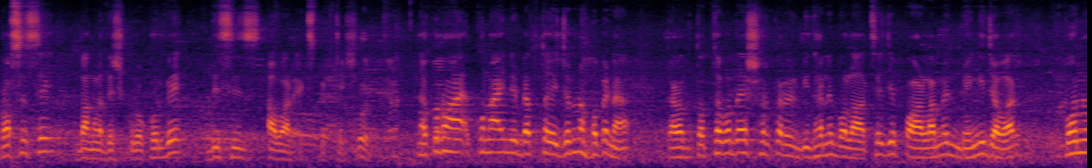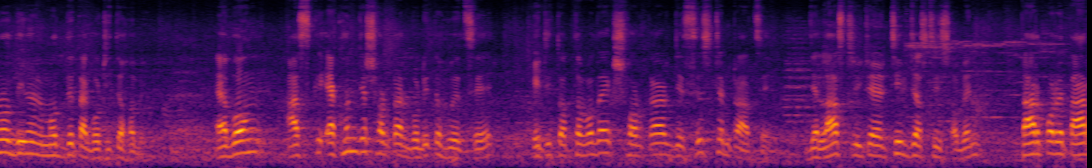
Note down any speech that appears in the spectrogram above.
প্রসেসে বাংলাদেশ গ্রো করবে। দিস ইজ আওয়ার এক্সপেকটেশন না কোনো কোনো আইনের ব্যর্থ এই জন্য হবে না কারণ তত্ত্বাবধায়ক সরকারের বিধানে বলা আছে যে পার্লামেন্ট ভেঙে যাওয়ার পনেরো দিনের মধ্যে তা গঠিত হবে। এবং আজকে এখন যে সরকার গঠিত হয়েছে এটি তত্ত্বাবধায়ক সরকার যে সিস্টেমটা আছে যে লাস্ট রিটায়ার্ড চিফ জাস্টিস হবেন তারপরে তার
